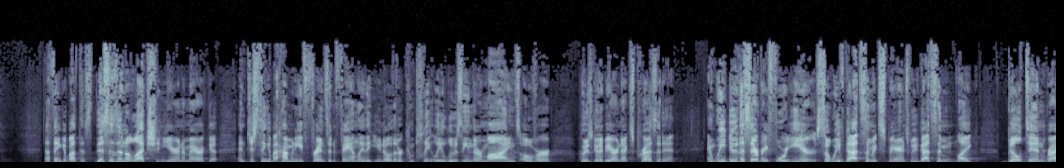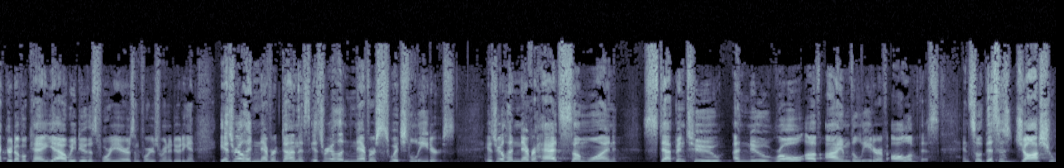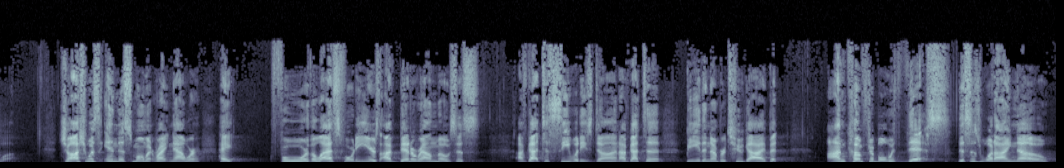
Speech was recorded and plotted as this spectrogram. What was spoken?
Now, think about this. This is an election year in America. And just think about how many friends and family that you know that are completely losing their minds over who's going to be our next president. And we do this every four years. So we've got some experience. We've got some, like, built in record of, okay, yeah, we do this four years, and four years we're going to do it again. Israel had never done this. Israel had never switched leaders. Israel had never had someone step into a new role of, I'm the leader of all of this. And so this is Joshua. Joshua's in this moment right now where, hey, for the last 40 years, I've been around Moses. I've got to see what he's done. I've got to be the number two guy, but I'm comfortable with this. This is what I know.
